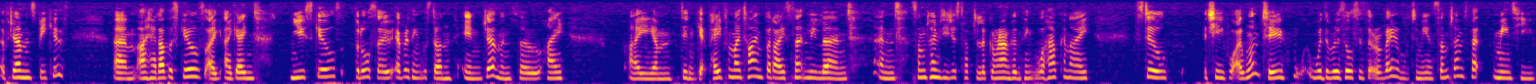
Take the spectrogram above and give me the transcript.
of German speakers. Um, I had other skills. I, I gained new skills, but also everything was done in German. So I I um, didn't get paid for my time, but I certainly learned. And sometimes you just have to look around and think, well, how can I still achieve what I want to with the resources that are available to me? And sometimes that means you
